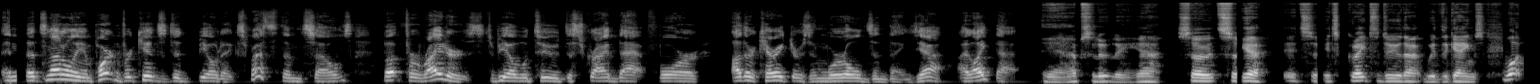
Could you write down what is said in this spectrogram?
and that's not only important for kids to be able to express themselves, but for writers to be able to describe that for other characters and worlds and things. Yeah, I like that. Yeah, absolutely. Yeah. So it's uh, yeah, it's uh, it's great to do that with the games. What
